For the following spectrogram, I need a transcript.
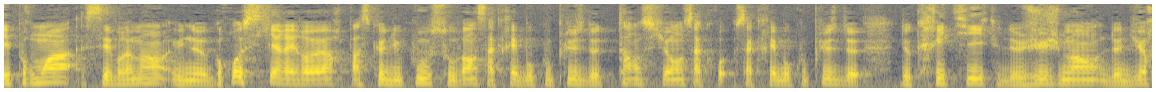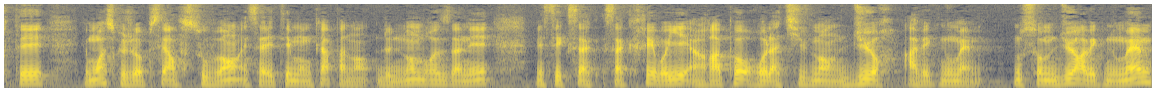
Et pour moi, c'est vraiment une grossière erreur parce que du coup, souvent, ça crée beaucoup plus de tension, ça, crée beaucoup plus de, critiques, de jugements, de dureté. Et moi, ce que j'observe souvent, et ça a été mon cas pendant de nombreuses années, mais c'est que ça, ça crée, voyez, un rapport relativement dur avec nous-mêmes nous sommes durs avec nous-mêmes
